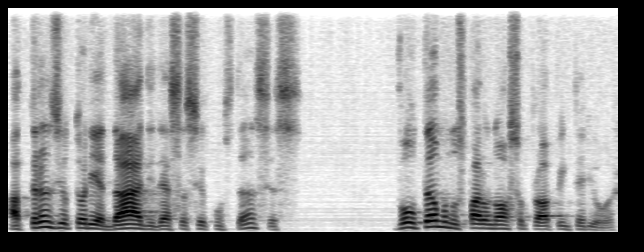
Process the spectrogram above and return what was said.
a transitoriedade dessas circunstâncias, voltamos-nos para o nosso próprio interior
